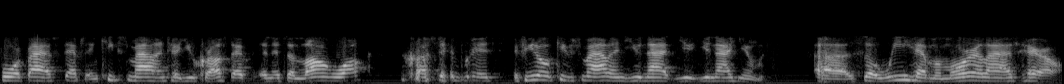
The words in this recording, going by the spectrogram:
four or five steps and keep smiling until you cross that, and it's a long walk across that bridge. If you don't keep smiling, you're not you, you're not human. Uh, so we have memorialized Harold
